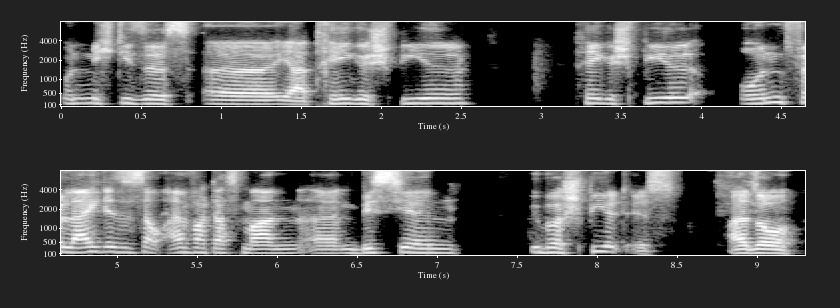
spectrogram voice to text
und nicht dieses äh, ja, träge Spiel, träge Spiel. Und vielleicht ist es auch einfach, dass man äh, ein bisschen überspielt ist. Also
